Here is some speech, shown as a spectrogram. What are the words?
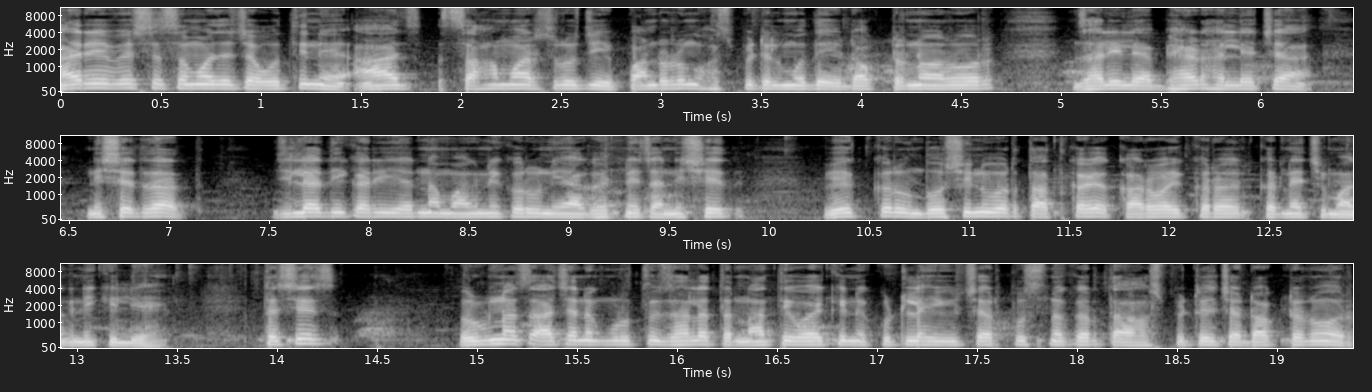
आर्य वैश्य समाजाच्या वतीने आज सहा मार्च रोजी पांडुरंग हॉस्पिटलमध्ये डॉक्टरांवर झालेल्या भ्याड हल्ल्याच्या निषेधात जिल्हाधिकारी यांना मागणी करून या घटनेचा निषेध व्यक्त करून दोषींवर तात्काळ कारवाई कर करण्याची मागणी केली आहे. तसेच रुग्णाचा अचानक मृत्यू झाला तर नातेवाईकीने कुठलाही विचारपूस न करता हॉस्पिटलच्या डॉक्टरांवर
